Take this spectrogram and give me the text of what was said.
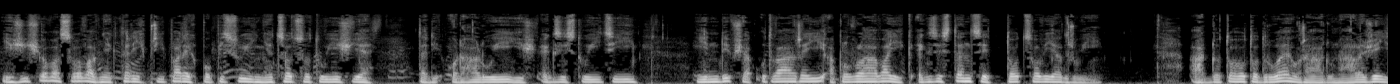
Ježíšova slova v některých případech popisují něco, co tu již je, tedy odhalují již existující, jindy však utvářejí a povlávají k existenci to, co vyjadřují. A do tohoto druhého řádu náležejí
